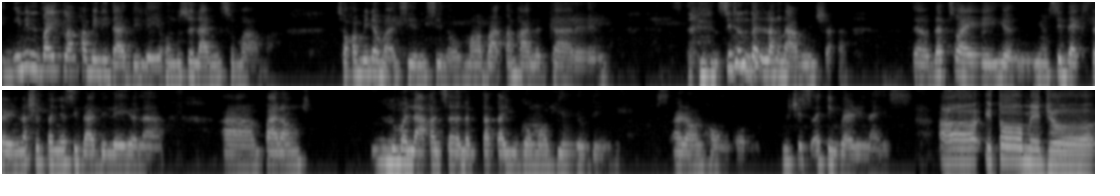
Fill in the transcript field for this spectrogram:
in-invite lang kami ni Daddy Leo kung gusto namin sumama. So, kami naman, since, you know, mga batang kalad ka rin, sinundan lang namin siya. So, that's why, yun, yung si Dexter, nashutan niya si Daddy Leo na um, parang lumalakad sa nagtatayugang mga buildings around Hong Kong. Which is, I think, very nice. Ah, ito medyo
